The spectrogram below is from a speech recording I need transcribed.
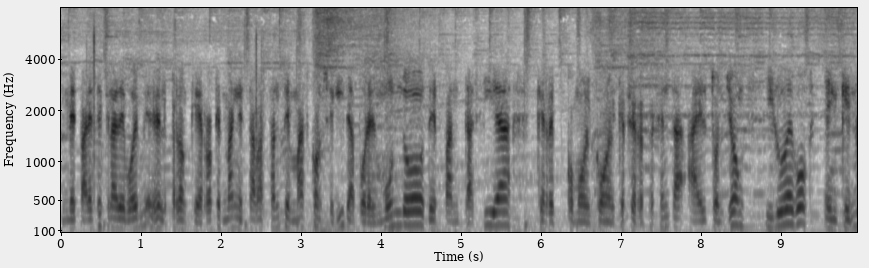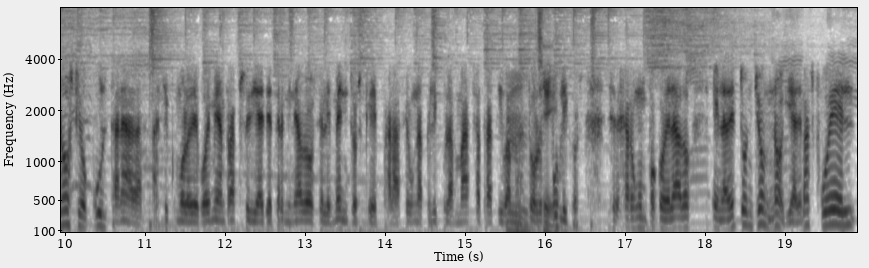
me parece que la de Bohemian, perdón, que Rocketman está bastante más conseguida por el mundo de fantasía que como el con el que se representa a Elton John y luego en que no se oculta nada, así como lo de Bohemian Rhapsody hay determinados elementos que para hacer una película más atractiva para mm, todos los públicos se dejaron un poco de lado, en la de Elton John no, y además fue él,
